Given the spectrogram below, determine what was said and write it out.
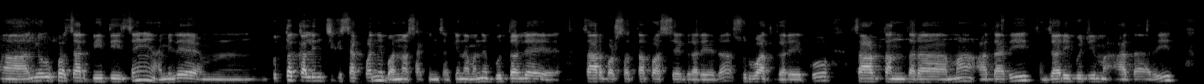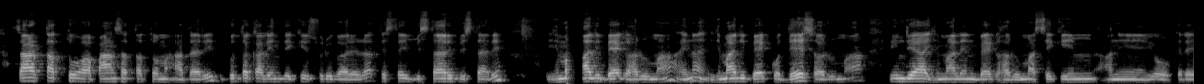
यो उपचार विधि चाहिँ हामीले बुद्धकालीन चिकित्सक पनि भन्न सकिन्छ। किनभने बुद्धले चार वर्ष तपस्या गरेर सुरुवात गरेको चार तन्त्रमा आधारित जडीबुटीमा आधारित चार तत्त्व पाँच तत्त्वमा आधारित बुद्धकालीनदेखि सुरु गरेर त्यस्तै बिस्तारै बिस्तारै हिमाली ब्यागहरूमा होइन हिमाली ब्यागको देशहरूमा इन्डिया हिमालयन ब्यागहरूमा सिक्किम अनि यो के अरे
